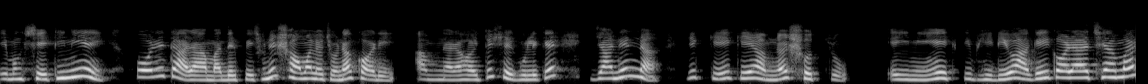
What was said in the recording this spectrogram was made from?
এবং সেটি নিয়েই পরে তারা আমাদের পেছনে সমালোচনা করে। আপনারা হয়তো সেগুলিকে জানেন না যে কে কে আপনার শত্রু। এই নিয়ে একটি ভিডিও আগেই করা আছে আমার।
